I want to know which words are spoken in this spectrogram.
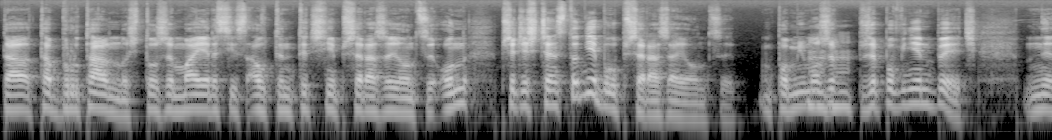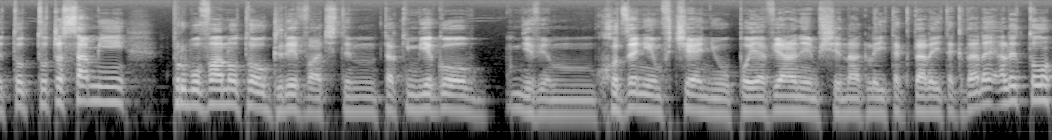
ta, ta brutalność, to, że Myers jest autentycznie przerażający. On przecież często nie był przerażający, pomimo, mhm. że, że powinien być. To, to czasami próbowano to ogrywać tym takim jego, nie wiem, chodzeniem w cieniu, pojawianiem się nagle i tak dalej, i tak dalej, ale to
